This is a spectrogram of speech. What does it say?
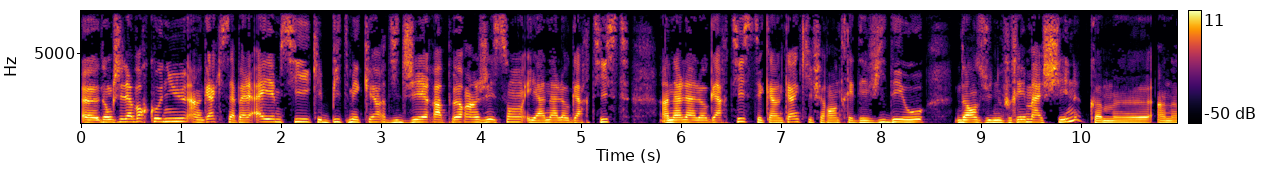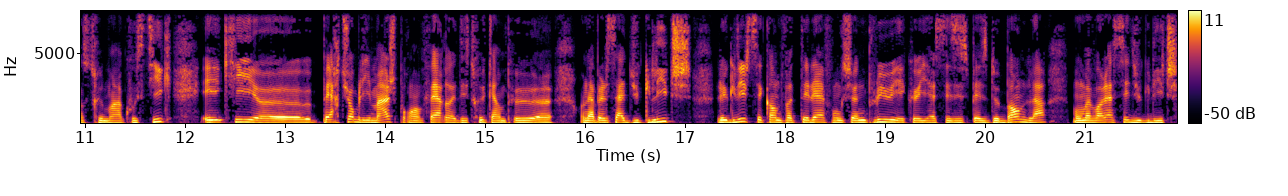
Euh, donc j'ai d'abord connu un gars qui s'appelle IMC, qui est beatmaker, DJ, rappeur, ingé son et analogue artiste. Un analogue artiste, c'est quelqu'un qui fait rentrer des vidéos dans une vraie machine, comme euh, un instrument acoustique, et qui euh, perturbe l'image pour en faire euh, des trucs un peu, on appelle ça du glitch. Le glitch, c'est quand votre télé elle fonctionne plus et qu'il y a ces espèces de bandes là. Bon ben voilà, c'est du glitch.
